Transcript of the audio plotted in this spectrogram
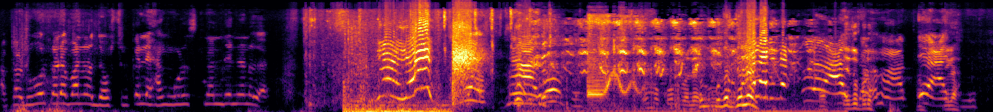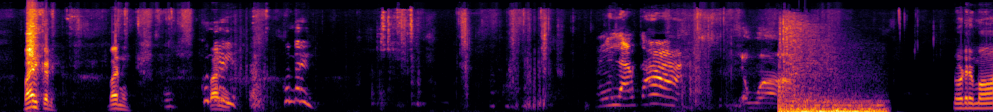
ಆ ಕಡೆ ಊರ್ ಕಡೆ ಬಂದ್ರ ದೋಸ್ತರ ಕೈಲಿ ಹೆಂಗ್ ಉಳಿಸ್ತಂದೆ ನನಗ? ಸುಮ್ಮ ಕುಂದ್ರು ಅಲೆ ಕುದುರ್ತಿಲ್ಲ ಇದು ಬಿಡು. ಈಗ ಬಾಯ್ ಕಡೆ. ಬನ್ನಿ. ಬನ್ನಿ. ಕುಂದ್ರಿ. ಇಲ್ಲ ಅಕ್ಕ. ನೋಡ್ರಿ ಮಾವ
